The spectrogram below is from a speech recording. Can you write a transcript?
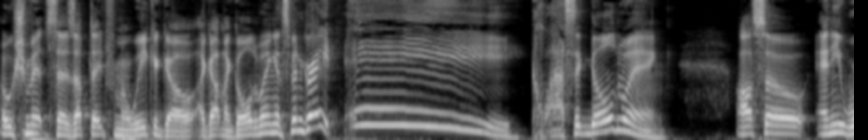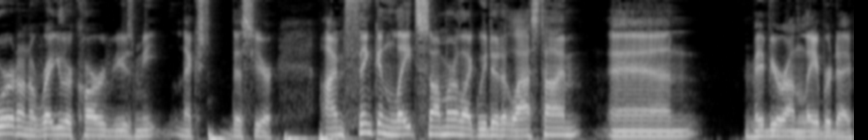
O Schmidt says, update from a week ago. I got my Goldwing. It's been great. Hey, classic Goldwing. Also, any word on a regular car reviews meet next this year? I'm thinking late summer, like we did it last time, and maybe around Labor Day.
